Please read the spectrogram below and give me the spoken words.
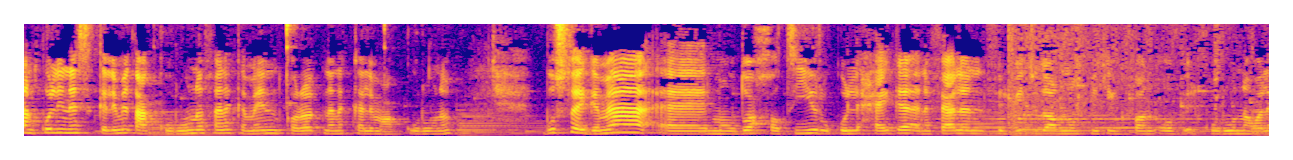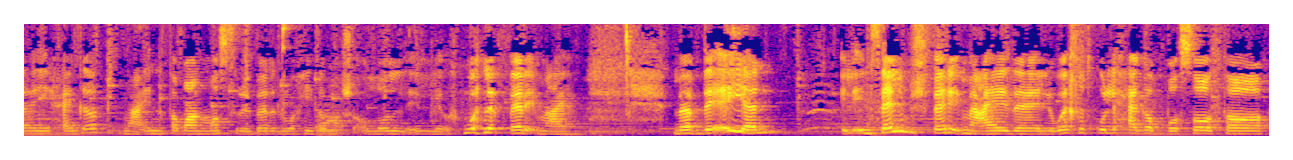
طبعا كل الناس اتكلمت على الكورونا فأنا كمان قررت إن أنا أتكلم على الكورونا. بصوا يا جماعة آه، الموضوع خطير وكل حاجة. أنا فعلا في الفيديو ده not making fun of الكورونا ولا أي حاجة مع إن طبعا مصر البلد الوحيدة ما شاء الله اللي ولا فارق معاها. مبدئيا الإنسان اللي مش فارق معاه ده اللي واخد كل حاجة ببساطة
